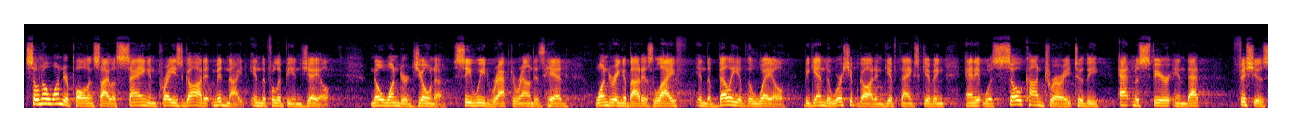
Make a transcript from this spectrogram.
So, no wonder Paul and Silas sang and praised God at midnight in the Philippian jail. No wonder Jonah, seaweed wrapped around his head, wondering about his life in the belly of the whale, began to worship God and give thanksgiving. And it was so contrary to the atmosphere in that fish's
